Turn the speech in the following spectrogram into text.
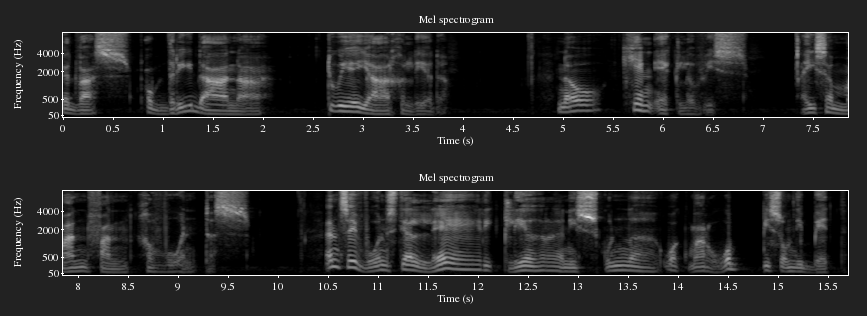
Dit was op 3 dae na 2 jaar gelede. Nou ken ek Louis. Hy's 'n man van gewoontes. In sy woonstel lê die klere en die skoene ook maar hoopies om die bed.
